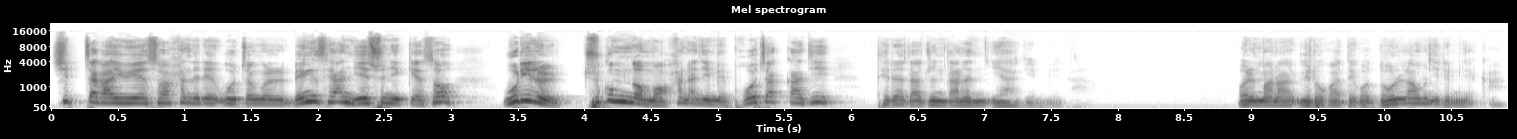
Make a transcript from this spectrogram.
십자가 위에서 하늘의 우정을 맹세한 예수님께서 우리를 죽음 넘어 하나님의 보좌까지 데려다 준다는 이야기입니다. 얼마나 위로가 되고 놀라운 일입니까?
